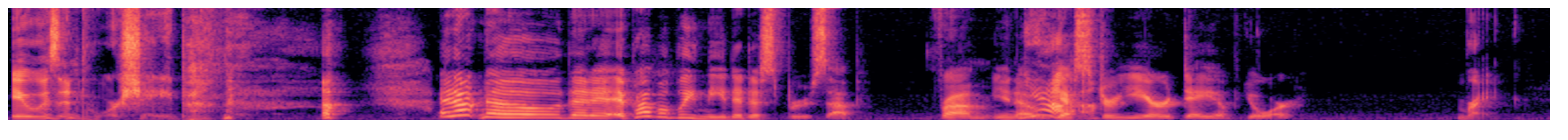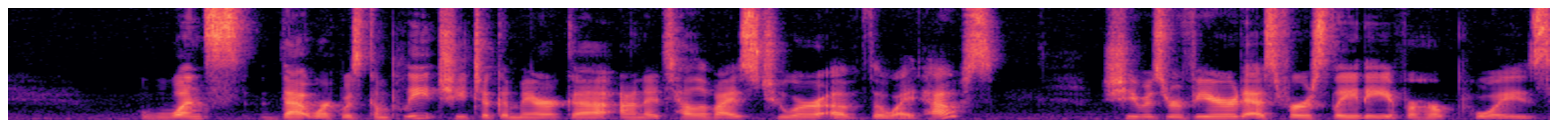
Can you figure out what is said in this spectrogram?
It was in poor shape. I don't know that it, it probably needed a spruce up from, you know, Yeah. yesteryear, day of yore. right. once that work was complete, she took America on a televised tour of the White House. She was revered as First Lady for her poise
